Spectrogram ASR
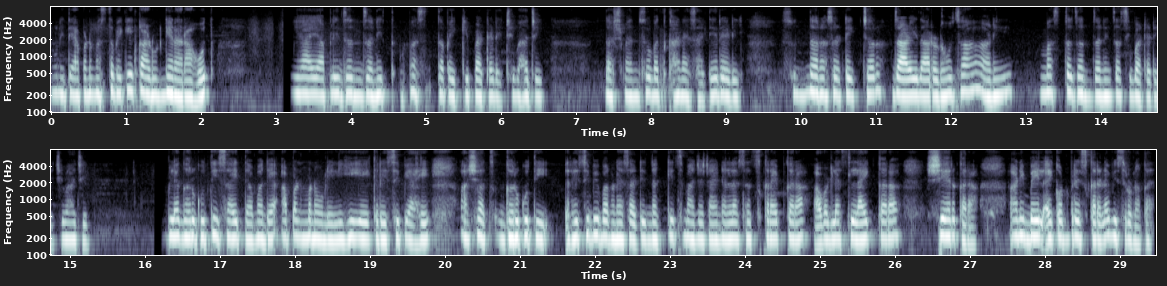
आणि ते आपण मस्तपैकी काढून घेणार आहोत. ही आहे आपली झणझणीत मस्तपैकी बटाट्याची भाजी. दशम्यांसोबत खाण्यासाठी रेडी सुंदर असं टेक्चर जाळीदार ढोसा आणि मस्त झणझणीत अशी बटाट्याची भाजी. आपल्या घरगुती साहित्यामध्ये आपण बनवलेली ही एक रेसिपी आहे. अशाच घरगुती रेसिपी बघण्यासाठी नक्कीच माझ्या चॅनलला सबस्क्राईब करा. आवडल्यास लाईक करा शेअर करा आणि बेल ऐकॉन प्रेस करायला विसरू नका.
